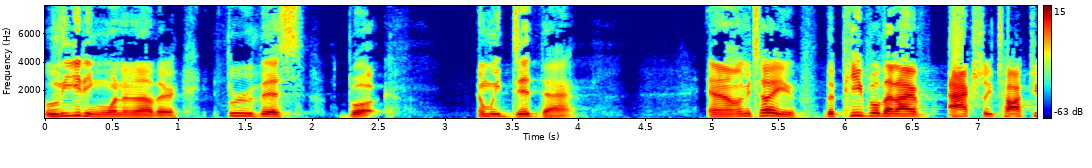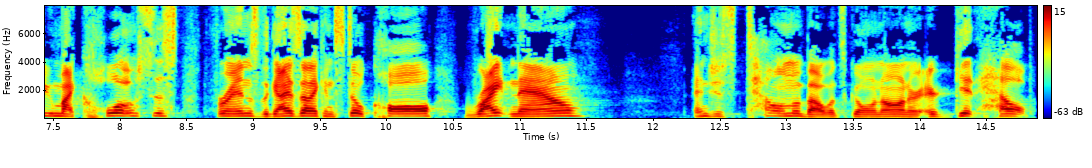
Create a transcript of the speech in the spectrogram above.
leading one another through this book. And we did that. And let me tell you, the people that I've actually talked to, my closest friends, the guys that I can still call right now and just tell them about what's going on or, or get help.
